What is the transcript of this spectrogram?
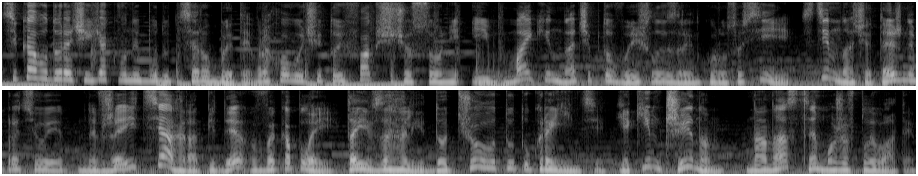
Цікаво, до речі, як вони будуть це робити, враховуючи той факт, що Sony і Майки начебто вийшли з ринку Рососії. Steam наче теж не працює. Невже і ця гра піде в VK Play? Та й взагалі, до чого тут українці? Яким чином на нас це може впливати.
